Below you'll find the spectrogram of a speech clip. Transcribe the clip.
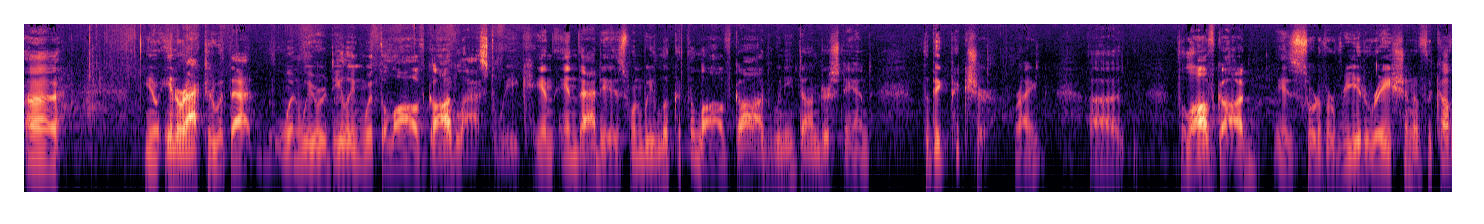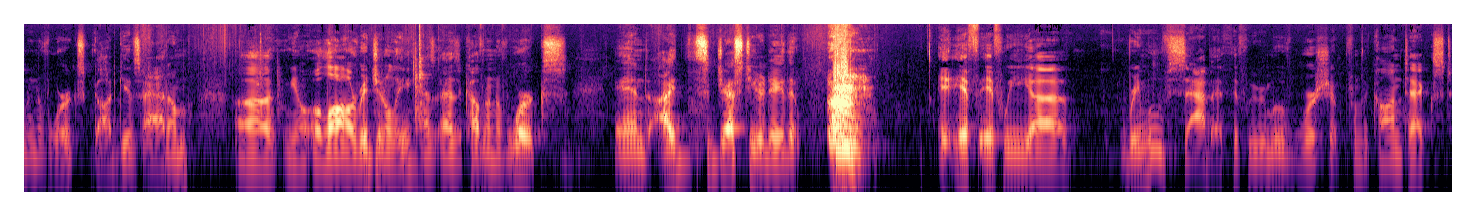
uh, you know, interacted with that when we were dealing with the law of God last week. And, and that is, when we look at the law of God, we need to understand the big picture, right? Uh, the law of God is sort of a reiteration of the covenant of works. God gives Adam, uh, you know, a law originally as, as a covenant of works. And I'd suggest to you today that if, if we uh, remove Sabbath, if we remove worship from the context,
